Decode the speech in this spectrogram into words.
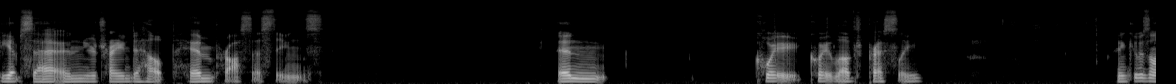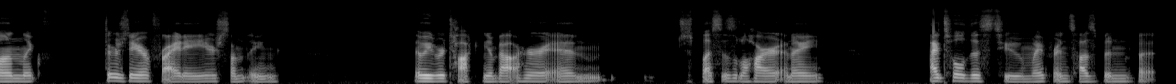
be upset and you're trying to help him process things. And Coy Coy loved Presley. I think it was on like Thursday or Friday or something that we were talking about her and just bless his little heart and I I told this to my friend's husband but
